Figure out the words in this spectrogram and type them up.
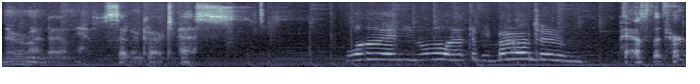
Never mind. I only have seven cards. Pass. Why do you all have to be mountain? Pass the turn.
